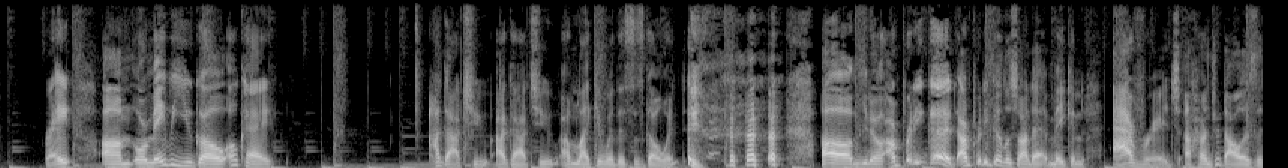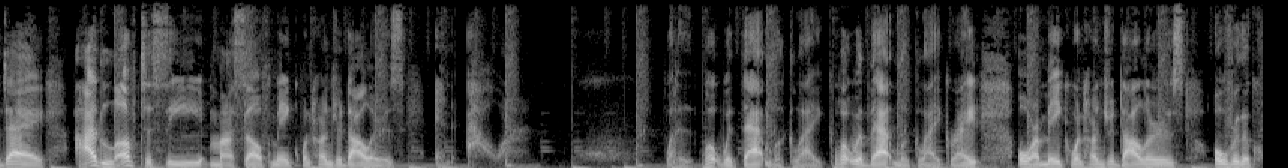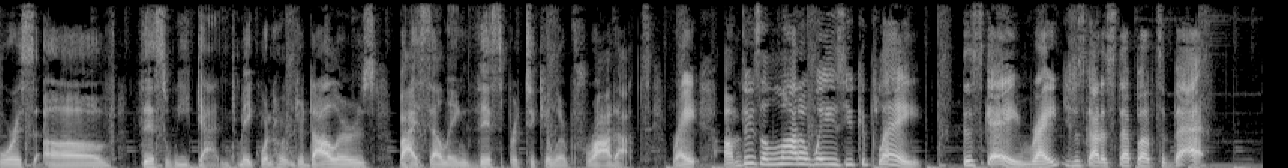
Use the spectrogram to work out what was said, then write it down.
right? Um, or maybe you go, okay, I got you. I got you. I'm liking where this is going. um, you know, I'm pretty good. I'm pretty good, LaShonda, at making average $100 a day. I'd love to see myself make $100 an hour. What, is, what would that look like? What would that look like, right? Or make $100 over the course of this weekend, make $100 by selling this particular product, right? Um, there's a lot of ways you could play this game, right? You just got to step up to bat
